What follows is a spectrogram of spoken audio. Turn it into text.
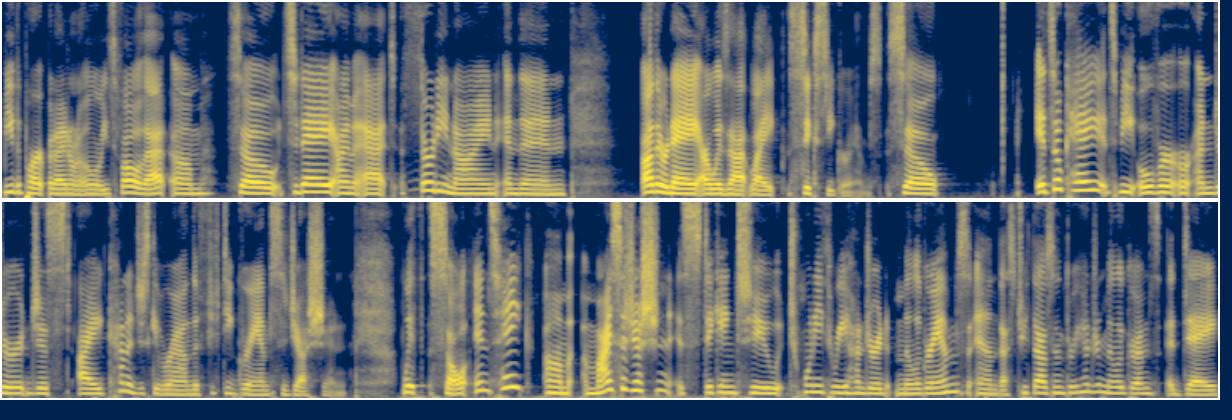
be the part, but I don't always follow that. Um, so today I'm at 39, and then other day I was at like 60 grams. So it's okay to be over or under just i kind of just give around the 50 gram suggestion. With salt intake um, my suggestion is sticking to 2300 milligrams and that's 2300 milligrams a day.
